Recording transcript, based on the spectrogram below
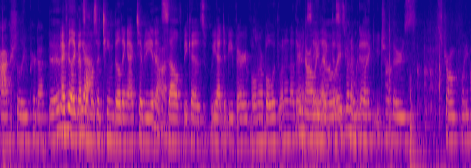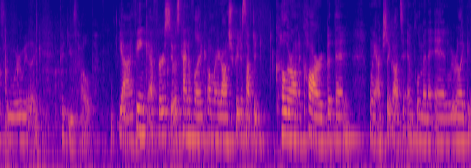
actually productive. I feel like that's Yeah. almost a team building activity in Yeah. itself because we had to be very vulnerable with one another and and, now say we like know this like is what kind I'm of good. like each other's strong points and where we like could use help. Yeah, I think at first it was kind of like, oh my gosh, we just have to color on a card. But then when we actually got to implement it in, we were like,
